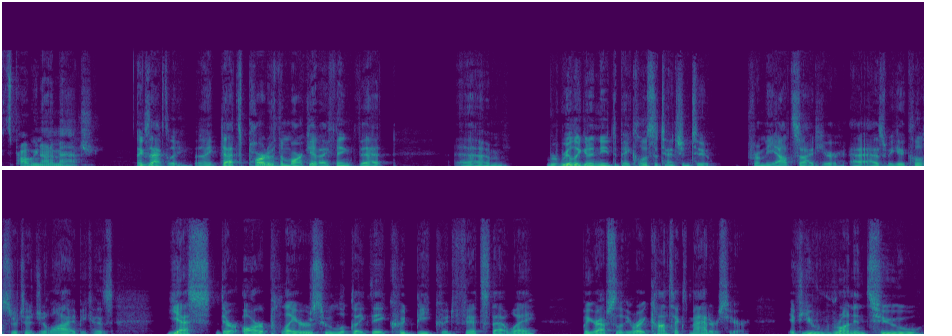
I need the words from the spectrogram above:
it's probably not a match. Exactly. Like that's part of the market I think that um we're really going to need to pay close attention to from the outside here as we get closer to July because yes, there are players who look like they could be good fits that way, but you're absolutely right. Context matters here. If you run into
